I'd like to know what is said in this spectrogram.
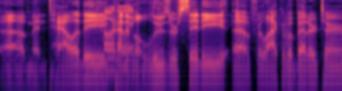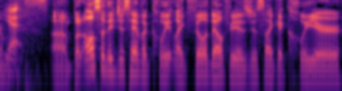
uh, mentality, kind of a loser city, uh, for lack of a better term. Yes. Um, but also they just have a clear like Philadelphia is just like a clear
